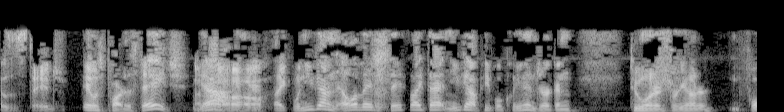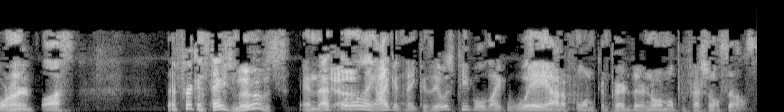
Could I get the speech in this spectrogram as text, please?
it was a stage. it was part of the stage. Yeah. Oh. Like when you got an elevated stage like that and you got people cleaning, jerking 200, 300, 400 plus, that freaking stage moves. And that's the only thing I can think because it was people like way out of form compared to their normal professional selves.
